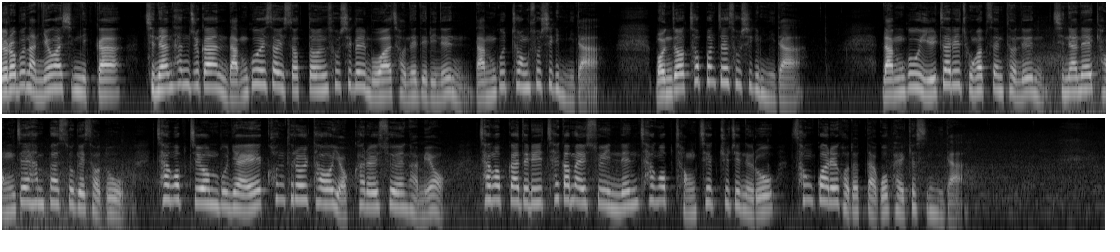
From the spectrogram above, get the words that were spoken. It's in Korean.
여러분 안녕하십니까? 지난 한 주간 남구에서 있었던 소식을 모아 전해드리는 남구청 소식입니다. 먼저 첫 번째 소식입니다. 남구 일자리 종합센터는 지난해 경제 한파 속에서도 창업 지원 분야의 컨트롤 타워 역할을 수행하며 창업가들이 체감할 수 있는 창업 정책 추진으로 성과를 거뒀다고 밝혔습니다.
